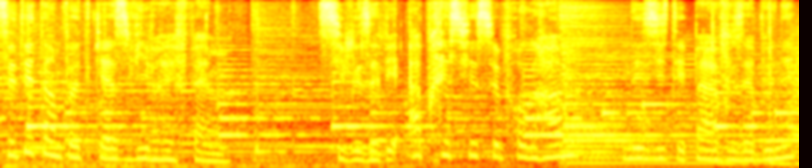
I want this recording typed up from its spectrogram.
C'était un podcast Vivre FM. Si vous avez apprécié ce programme, n'hésitez pas à vous abonner.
